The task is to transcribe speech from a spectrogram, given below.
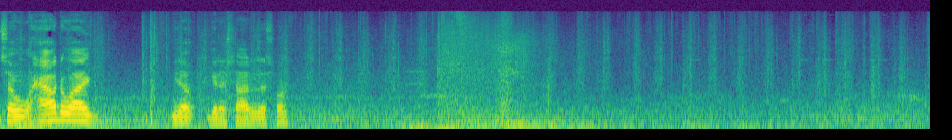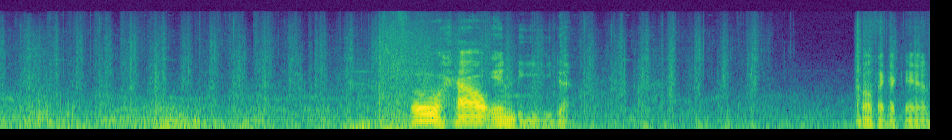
So how do I, you know, get inside of this one? How indeed. I don't think I can.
